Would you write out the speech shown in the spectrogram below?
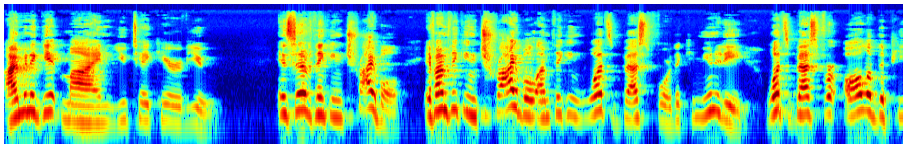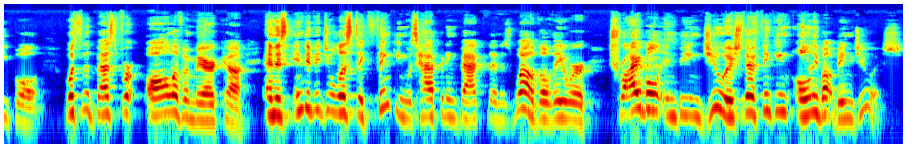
I'm going to get mine, you take care of you. Instead of thinking tribal. If I'm thinking tribal, I'm thinking what's best for the community? What's best for all of the people? What's the best for all of America? And this individualistic thinking was happening back then as well. Though they were tribal in being Jewish, they're thinking only about being Jewish.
